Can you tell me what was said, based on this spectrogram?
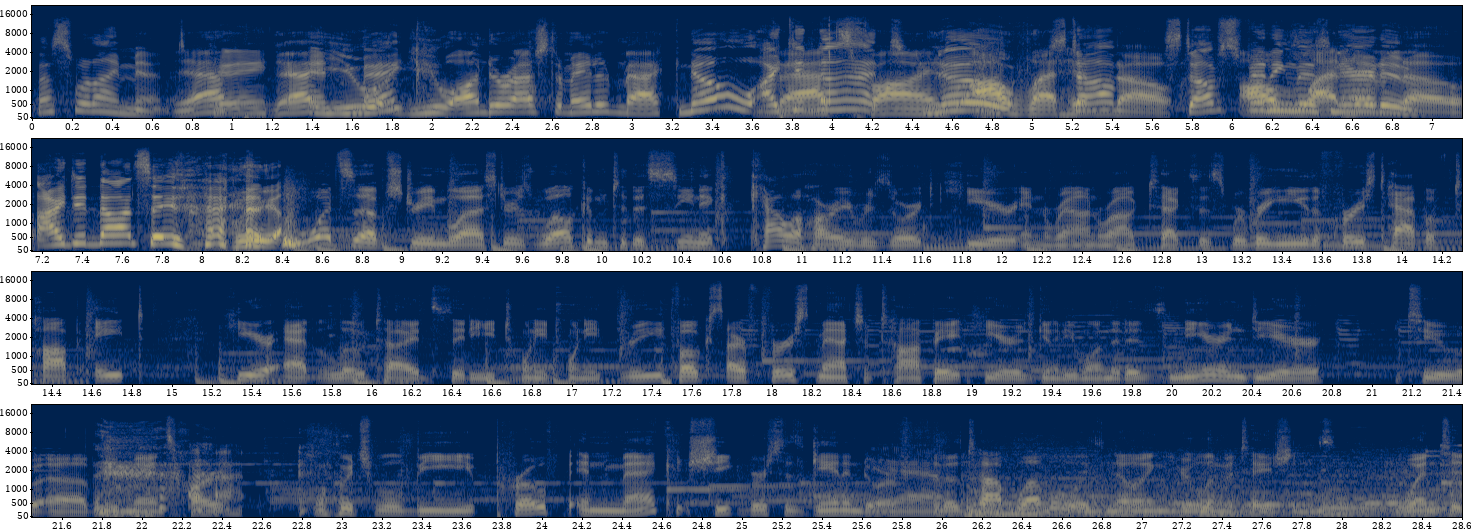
That's what I meant. Yeah. Okay. Yeah. And you Mekk- you underestimated Mekk. No, I That's did not. That's fine. No, I'll let stop, him know. Stop spinning I'll this let him narrative. know. I did not say that. What's up, Stream Blasters? Welcome to the scenic Kalahari Resort here in Round Rock, Texas. We're bringing you the first half of Top 8 here at Low Tide City 2023. Folks, our first match of Top 8 here is going to be one that is near and dear to uh, Blue Man's heart, which will be Prof and Mekk, Sheik versus Ganondorf. Yeah. For the top level is knowing your limitations, when to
